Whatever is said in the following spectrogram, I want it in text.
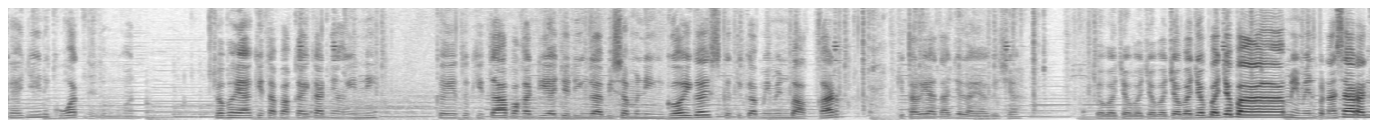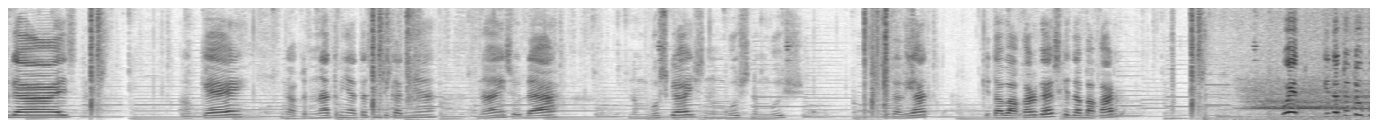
kayaknya ini kuat nih teman-teman. Coba ya kita pakaikan yang ini ke itu kita. Apakah dia jadi nggak bisa meninggoy guys ketika mimin bakar? Kita lihat aja lah ya guys ya. Coba coba coba coba coba coba. Mimin penasaran guys. Oke. Nggak kena ternyata suntikannya. Nice udah. Nembus guys. Nembus nembus. Kita lihat. Kita bakar guys, kita bakar. Wait, kita tutup.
